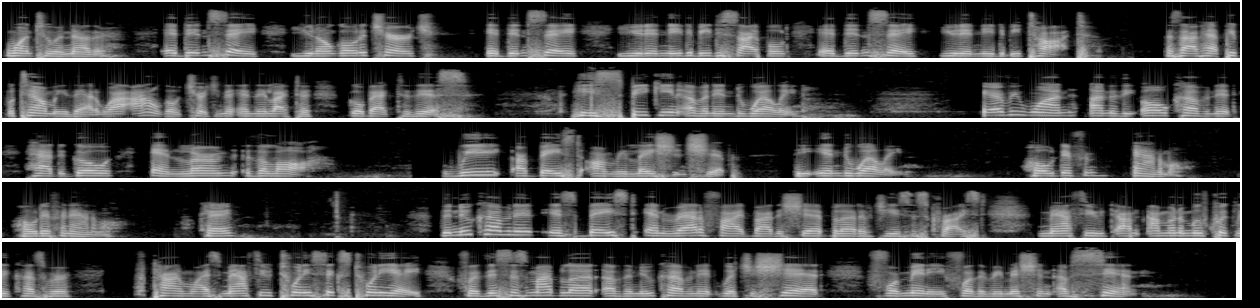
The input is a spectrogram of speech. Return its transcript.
one to another. It didn't say you don't go to church it didn't say you didn't need to be discipled. It didn't say you didn't need to be taught. Because I've had people tell me that. Well, I don't go to church and they like to go back to this. He's speaking of an indwelling. Everyone under the old covenant had to go and learn the law. We are based on relationship, the indwelling. Whole different animal. Whole different animal. Okay? The new covenant is based and ratified by the shed blood of Jesus Christ. Matthew, I'm, I'm going to move quickly because we're time wise. Matthew 26, 28. For this is my blood of the new covenant, which is shed for many for the remission of sin.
